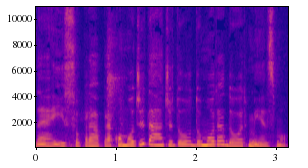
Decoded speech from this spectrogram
né? isso para a comodidade do, do morador mesmo.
